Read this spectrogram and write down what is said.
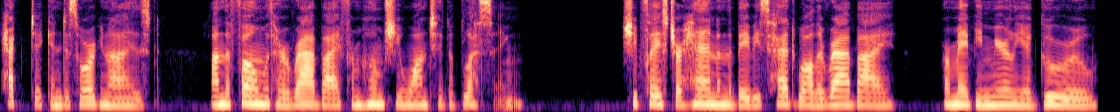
hectic and disorganized, on the phone with her rabbi from whom she wanted a blessing. She placed her hand on the baby's head while the rabbi, or maybe merely a guru,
